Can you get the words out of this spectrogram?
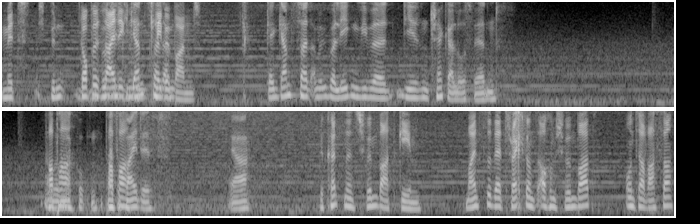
Mit Ich bin doppelseitigem die ganze Zeit am, Klebeband. die ganze Zeit am überlegen, wie wir diesen Tracker loswerden. Aber Papa, mal gucken. Also Papa. beide. Ja. Wir könnten ins Schwimmbad gehen. Meinst du, der trackt uns auch im Schwimmbad? Unter Wasser?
